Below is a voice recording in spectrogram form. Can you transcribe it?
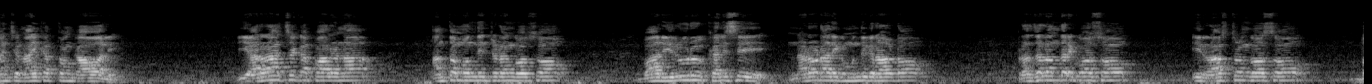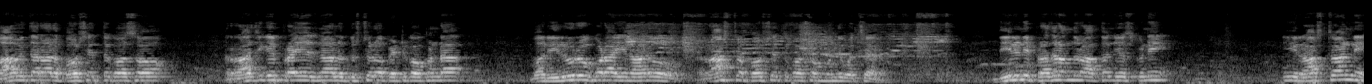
మంచి నాయకత్వం కావాలి. ఈ అరాచక పాలన అంతమొందించడం కోసం వారి ఇరువురు కలిసి నడవడానికి ముందుకు రావడం ప్రజలందరి కోసం ఈ రాష్ట్రం కోసం భావితరాల భవిష్యత్తు కోసం రాజకీయ ప్రయోజనాలు దృష్టిలో పెట్టుకోకుండా వారు ఇరువురు కూడా ఈనాడు రాష్ట్ర భవిష్యత్తు కోసం ముందుకు వచ్చారు. దీనిని ప్రజలందరూ అర్థం చేసుకుని ఈ రాష్ట్రాన్ని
